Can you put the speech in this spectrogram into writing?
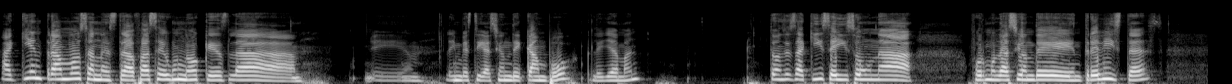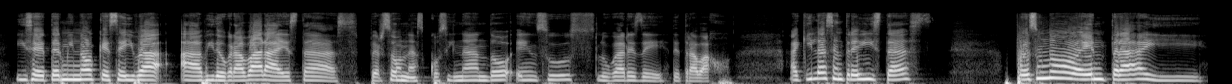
Aquí entramos a nuestra fase 1, que es la, eh, la investigación de campo, que le llaman. Entonces aquí se hizo una formulación de entrevistas y se determinó que se iba a videograbar a estas personas cocinando en sus lugares de, trabajo. Aquí las entrevistas, pues uno entra y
